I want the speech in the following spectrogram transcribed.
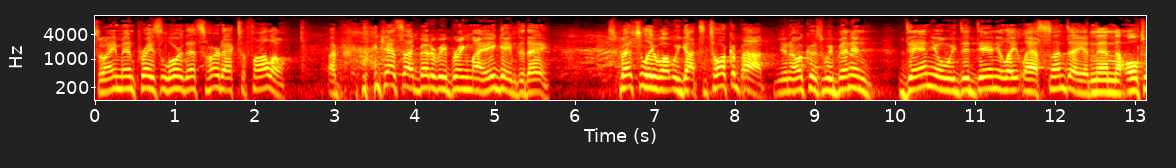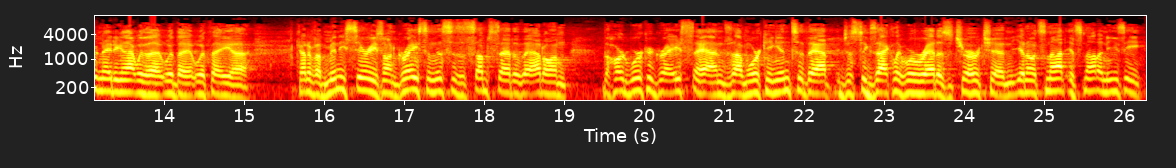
So, amen. Praise the Lord. That's a hard act to follow. I, I guess I better be bringing my A game today, especially what we got to talk about, you know, because we've been in Daniel. We did Daniel late last Sunday, and then alternating that with a with a with a uh, kind of a mini series on grace, and this is a subset of that on the hard work of grace, and I'm working into that just exactly where we're at as a church. And you know, it's not it's not an easy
